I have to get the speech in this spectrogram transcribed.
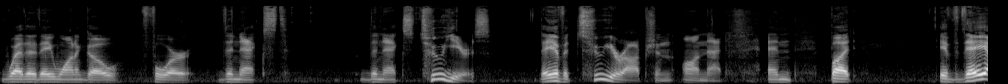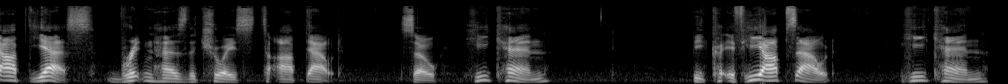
whether they want to go for the next the next 2 years. They have a 2-year option on that. And but if they opt yes, Britton has the choice to opt out. So he can because if he opts out, he can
